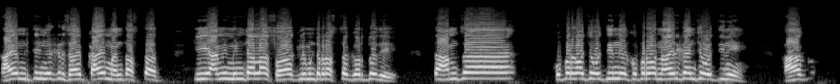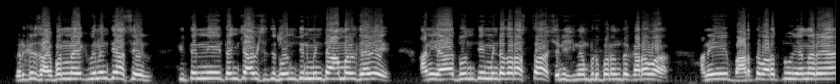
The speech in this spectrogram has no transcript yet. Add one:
कायम नितीन गडकरी साहेब काय म्हणत असतात की आम्ही मिनिटाला सोळा किलोमीटर रस्ता करतो ते. तर आमचा कोपरगावच्या वतीने कोपरगाव नागरिकांच्या वतीने हा गडकरी साहेबांना एक विनंती असेल की त्यांनी त्यांच्या आयुष्याचे दोन तीन मिनिटं आम्हाला द्यावे आणि ह्या दोन तीन मिनिटाचा रस्ता शनी शिंगणापूरपर्यंत करावा. आणि भारतभरातून येणाऱ्या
